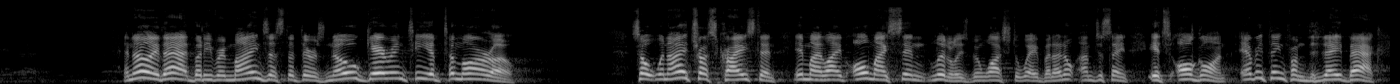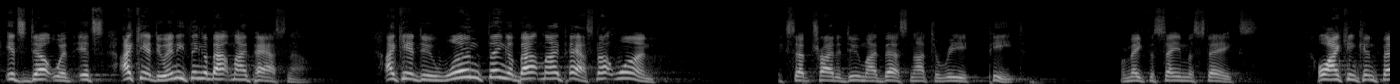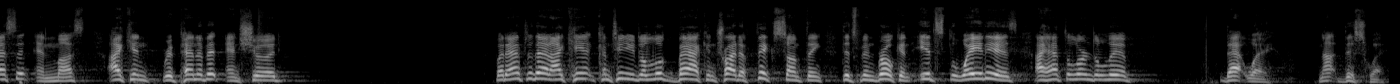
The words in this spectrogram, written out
And not only that, but He reminds us that there's no guarantee of tomorrow. So when I trust Christ and in my life, all my sin literally has been washed away, but I don't, I'm just saying it's all gone. Everything from the day back, it's dealt with. It's, I can't do anything about my past now. I can't do one thing about my past, not one except try to do my best not to repeat or make the same mistakes. Oh, I can confess it and must. I can repent of it and should. But after that, I can't continue to look back and try to fix something that's been broken. It's the way it is. I have to learn to live that way, not this way.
